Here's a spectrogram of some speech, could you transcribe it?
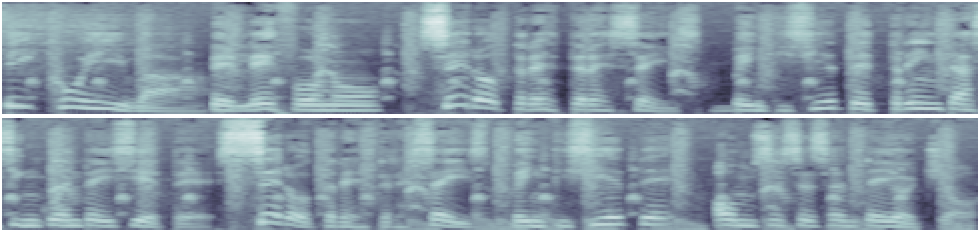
Pico Iba. Teléfono 0336 27 30 57 0336 27 11 68.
